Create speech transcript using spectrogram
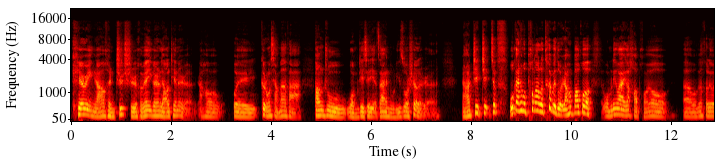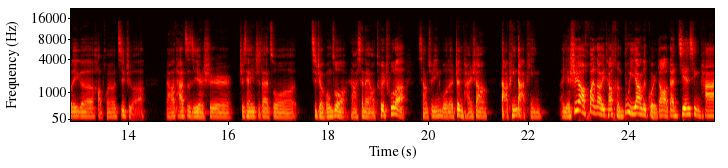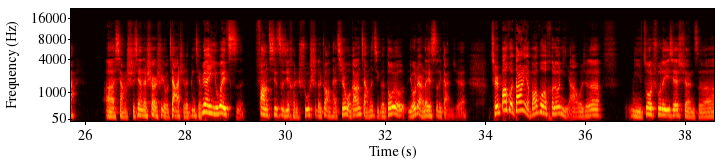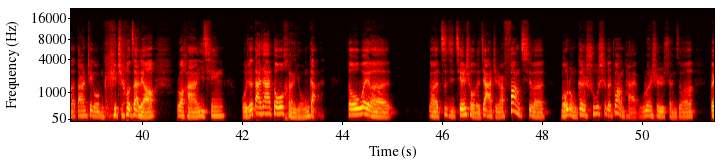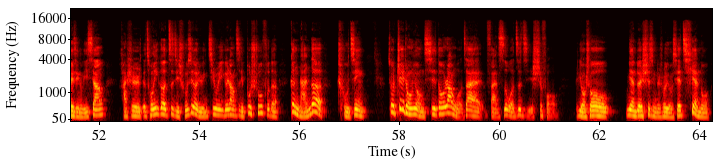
caring，然后很支持、很愿意跟人聊天的人，然后会各种想办法帮助我们这些也在努力做事的人。然后这这就我感觉我碰到了特别多，然后包括我们另外一个好朋友，呃，我跟河流的一个好朋友记者，然后他自己也是之前一直在做记者工作，然后现在也要退出了，想去英国的政坛上打拼打拼，也是要换到一条很不一样的轨道，但坚信他，呃，想实现的事儿是有价值的，并且愿意为此放弃自己很舒适的状态。其实我刚刚讲的几个都有有点类似的感觉，其实包括当然也包括河流你啊，我觉得。你做出的一些选择，当然这个我们可以 之后再聊。若涵、一清，我觉得大家都很勇敢，都为了呃自己坚守的价值而放弃了某种更舒适的状态，无论是选择背井离乡，还是从一个自己熟悉的领域进入一个让自己不舒服的更难的处境，就这种勇气都让我在反思我自己是否有时候面对事情的时候有些怯懦，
